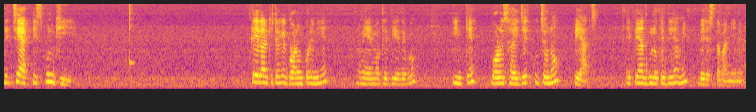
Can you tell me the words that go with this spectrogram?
দিচ্ছি এক স্পুন ঘি। তেল আর ঘিটাকে গরম করে নিয়ে আমি এর মধ্যে দিয়ে দেব তিনটে বড় সাইজের কুচনো পেঁয়াজ। এই পেঁয়াজগুলোকে দিয়ে আমি বেরেস্তা বানিয়ে নেব।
